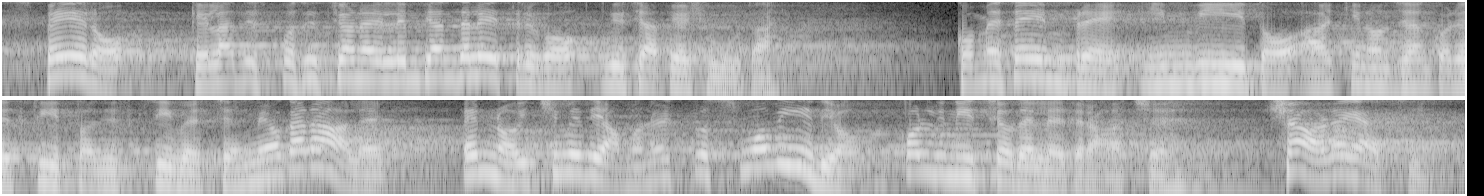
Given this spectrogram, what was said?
spero che la disposizione dell'impianto elettrico vi sia piaciuta. Come sempre invito a chi non si è ancora iscritto ad iscriversi al mio canale e noi ci vediamo nel prossimo video con l'inizio delle tracce. Ciao ragazzi!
